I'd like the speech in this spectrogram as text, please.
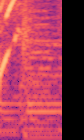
요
